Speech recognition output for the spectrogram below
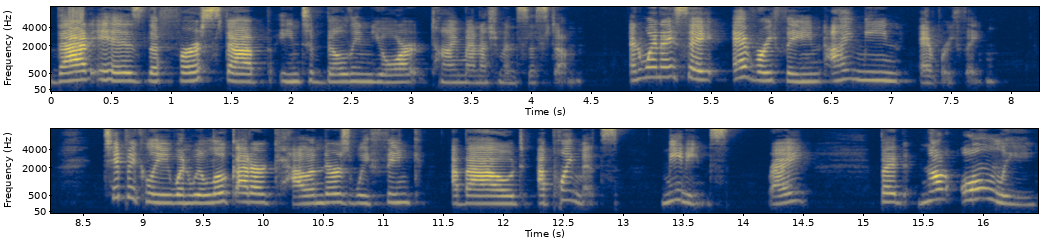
That is the first step into building your time management system. And when I say everything, I mean everything. typically, when we look at our calendars, we think about appointments, meetings, right? But not only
